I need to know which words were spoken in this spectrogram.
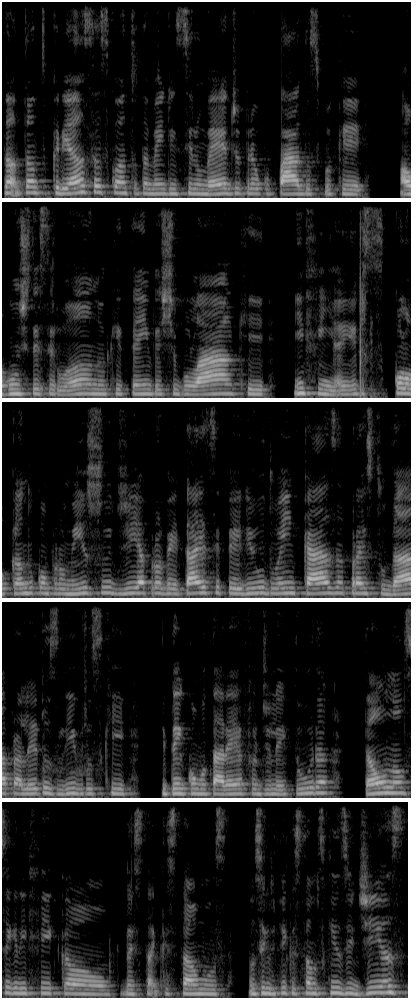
tanto crianças quanto também de ensino médio, preocupados porque alguns de terceiro ano que têm vestibular, que, enfim, aí eles colocando o compromisso de aproveitar esse período em casa para estudar, para ler os livros que, que têm como tarefa de leitura. Então, não significa que estamos, não significa que estamos 15 dias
